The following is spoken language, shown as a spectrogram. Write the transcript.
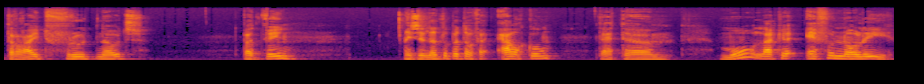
dried fruit notes, but then there's a little bit of alcohol that um, more like a ethanol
